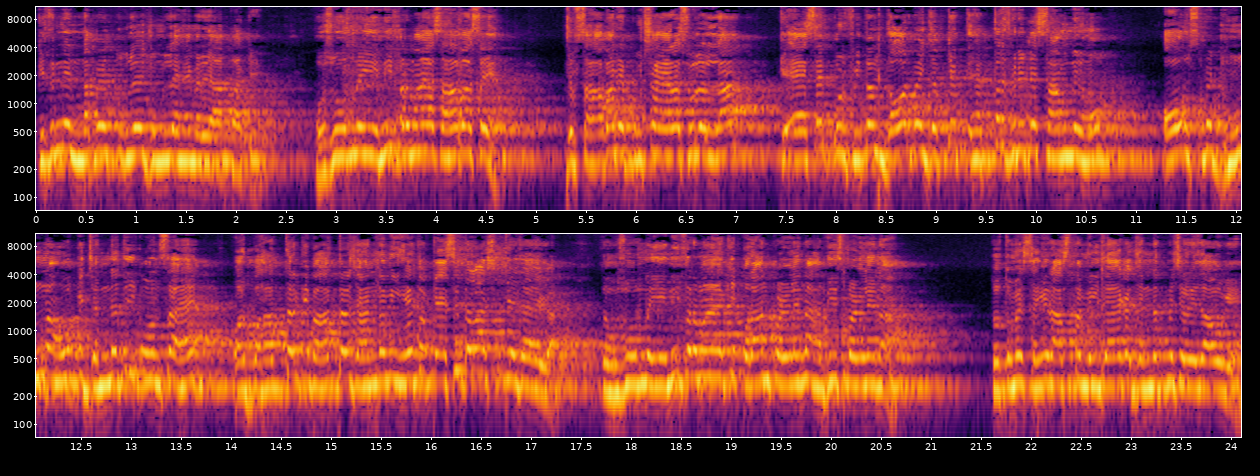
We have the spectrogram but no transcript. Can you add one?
کتنے نپے تغلے جملے ہیں میرے آقا کے۔ حضور نے یہ نہیں فرمایا صحابہ سے جب صحابہ نے پوچھا، یا رسول اللہ، کہ ایسے پرفتن دور میں جبکہ تہتر فرقے سامنے ہوں اور اس میں ڈھونڈنا ہو کہ جنتی کون سا ہے اور بہتر کی بہتر جہنمی ہے، تو کیسے تلاش کیا جائے گا؟ تو حضور نے یہ نہیں فرمایا کہ قرآن پڑھ لینا، حدیث پڑھ لینا، تو تمہیں صحیح راستہ مل جائے گا، جنت میں چلے جاؤ گے،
